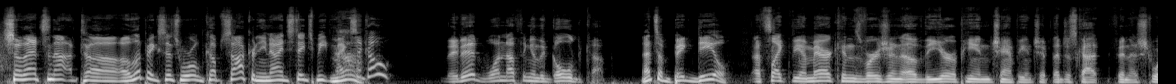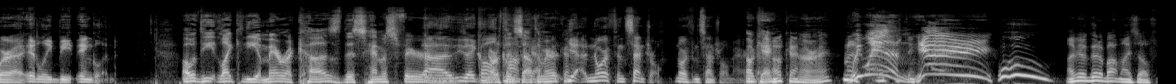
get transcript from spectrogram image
Robinson! So that's not uh, Olympics, that's World Cup soccer, and the United States beat Mexico? They did one nothing in the Gold Cup. That's a big deal. That's like the Americans' version of the European Championship that just got finished, where uh, Italy beat England. Oh, the like the Americas, this hemisphere, Uh, they call North it and South America. Yeah, North and Central, North and Central America. Okay. Okay. All right. Hmm, We win! Yay! Woohoo! I feel good about myself.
